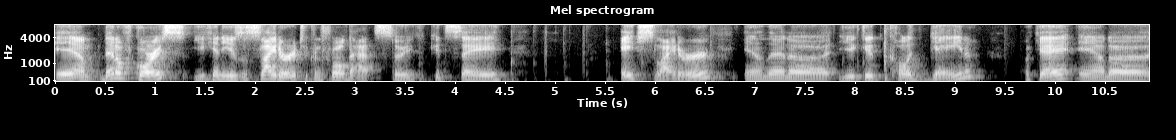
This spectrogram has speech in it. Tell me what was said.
And then of course, you can use a slider to control that. So you could say H slider, and then uh, you could call it gain. Okay, and uh,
